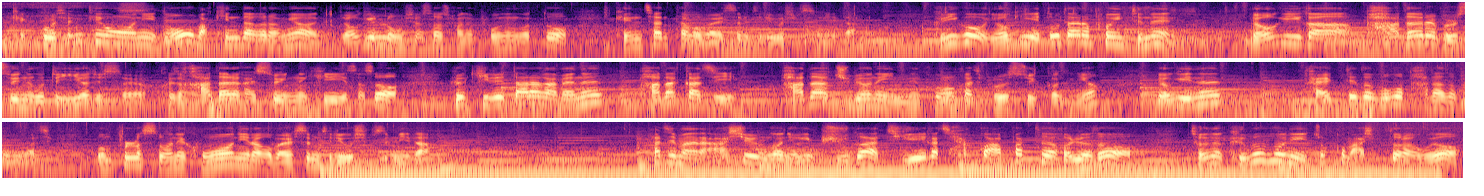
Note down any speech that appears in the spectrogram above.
갯골 생태공원이 너무 막힌다 그러면 여기로 오셔서 저는 보는 것도 괜찮다고 말씀드리고 싶습니다. 그리고 여기에 또 다른 포인트는 여기가 바다를 볼 수 있는 곳도 이어져 있어요. 그래서 바다를 갈 수 있는 길이 있어서 그 길을 따라가면 은 바다까지 바다 주변에 있는 공원까지 볼 수 있거든요. 여기는 갈 때도 보고 바다도 보고 마치 원 플러스 원의 공원이라고 말씀드리고 싶습니다. 하지만 아쉬운 건 여기 뷰가 뒤에가 자꾸 아파트가 걸려서 저는 그 부분이 조금 아쉽더라고요.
